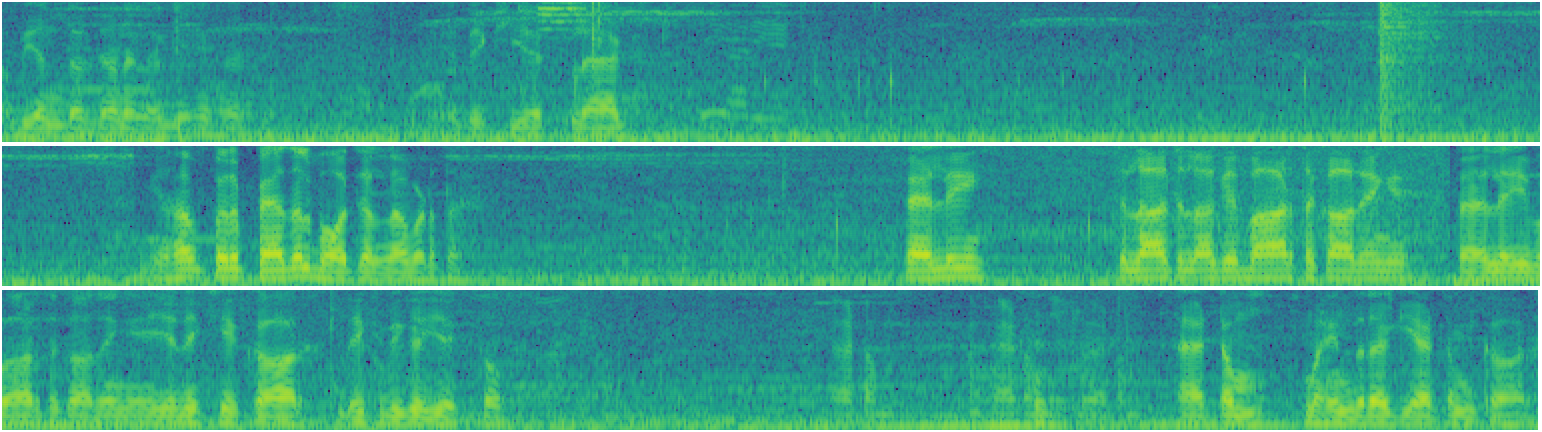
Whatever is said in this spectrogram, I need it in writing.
अभी अंदर जाने लगे हैं। ये देखिए फ्लैग यहाँ पर पैदल बहुत चलना पड़ता है। पहले ही चला चला के बाहर थका देंगे। पहले ही बाहर थका देंगे। ये देखिए कार देख भी गई एक तो। एटम एटम देख लो एटम एटम महिंद्रा की एटम कार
